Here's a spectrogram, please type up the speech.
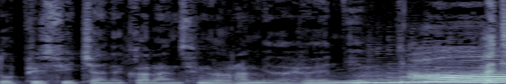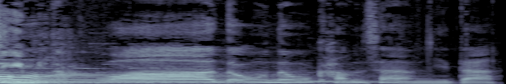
높일 수 있지 않을까라는 생각을 합니다. 효연님. 아, 파이팅입니다. 와, 너무너무 감사합니다.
